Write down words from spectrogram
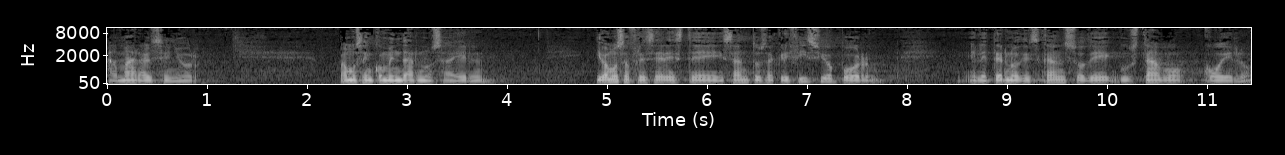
amar al Señor. Vamos a encomendarnos a Él y vamos a ofrecer este santo sacrificio por el eterno descanso de Gustavo Coelho.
